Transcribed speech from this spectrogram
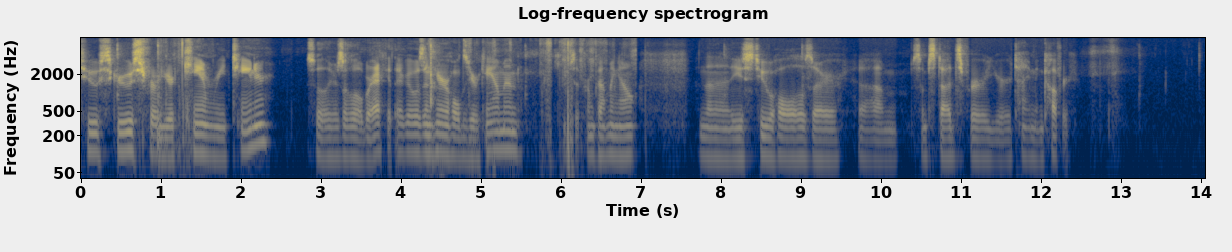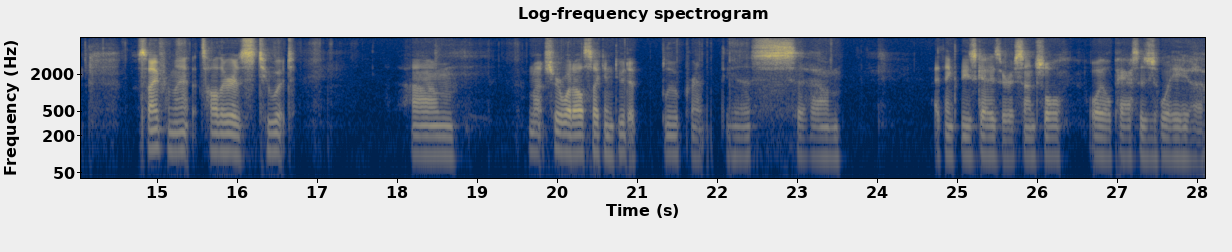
two screws for your cam retainer. So there's a little bracket that goes in here, holds your cam in, keeps it from coming out. And then these two holes are um, some studs for your timing cover. Aside from that, that's all there is to it. Um, I'm not sure what else I can do to blueprint this. Um, I think these guys are essential oil passageway uh,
